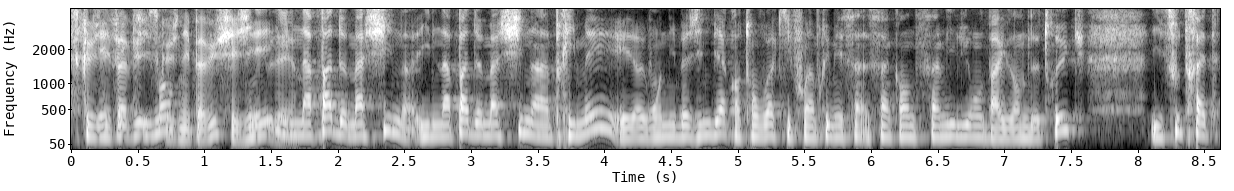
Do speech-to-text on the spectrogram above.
Ce que j'ai pas vu, ce que je n'ai pas vu chez Gilles. Et il n'a pas de machine, il n'a pas de machine à imprimer. Et on imagine bien quand on voit qu'il faut imprimer 55 millions par exemple de trucs, il sous-traite.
